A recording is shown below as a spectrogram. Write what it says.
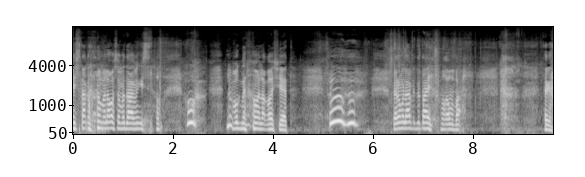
Na-stuck na naman ako sa madaming islo. Whew, lubog na naman ako, shit. Pero malapit na tayo makababa. Teka.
